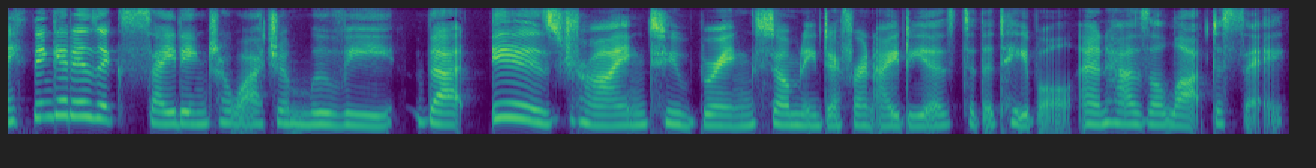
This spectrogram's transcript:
I think it is exciting to watch a movie that is trying to bring so many different ideas to the table and has a lot to say.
